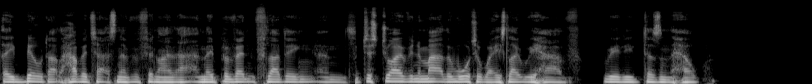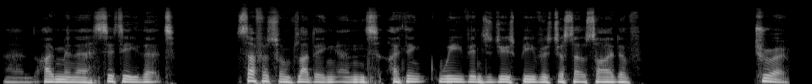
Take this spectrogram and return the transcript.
they build up habitats and everything like that, and they prevent flooding. And just driving them out of the waterways like we have really doesn't help. And I'm in a city that suffers from flooding, and I think we've introduced beavers just outside of Truro.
